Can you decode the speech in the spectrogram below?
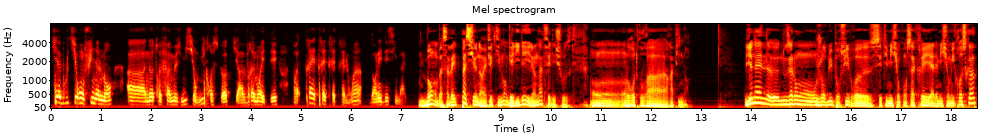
qui aboutiront finalement à notre fameuse mission microscope qui a vraiment été très très très très loin dans les décimales. Bon, bah ça va être passionnant. Effectivement, Galilée, il en a fait des choses. on le retrouvera rapidement. Lionel, euh, nous allons aujourd'hui poursuivre euh, cette émission consacrée à la mission Microscope.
